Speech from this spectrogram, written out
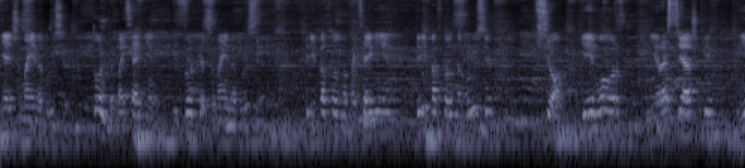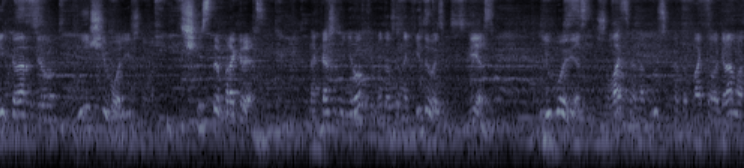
и отжиманий на брусе. Только подтягивания и только отжиманий на брусе. Три подхода на подтягивание, три подхода на брусе. Все. Over. Ни растяжки, ни кардио, ничего лишнего. Чисто прогресс. На каждой тренировке мы должны накидывать вес. Любой вес. Желательно на брусьях это 2 килограмма,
